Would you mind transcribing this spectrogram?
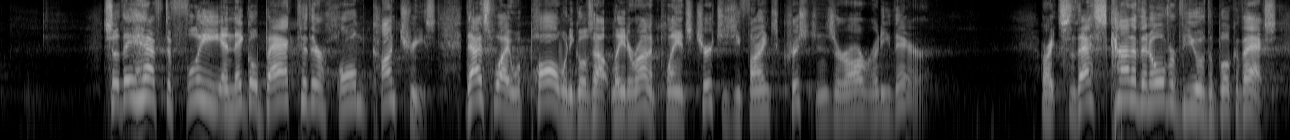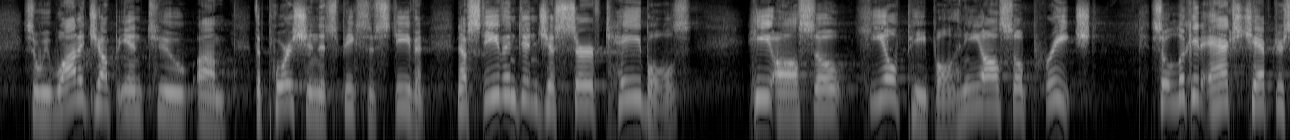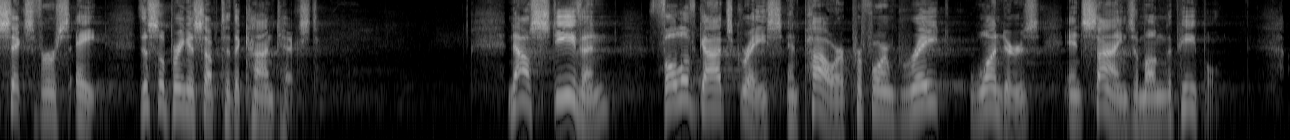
So, they have to flee and they go back to their home countries. That's why with Paul, when he goes out later on and plants churches, he finds Christians are already there. All right, so that's kind of an overview of the book of Acts. So we want to jump into um, the portion that speaks of Stephen. Now, Stephen didn't just serve tables, he also healed people and he also preached. So look at Acts chapter 6, verse 8. This will bring us up to the context. Now, Stephen, full of God's grace and power, performed great wonders and signs among the people.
